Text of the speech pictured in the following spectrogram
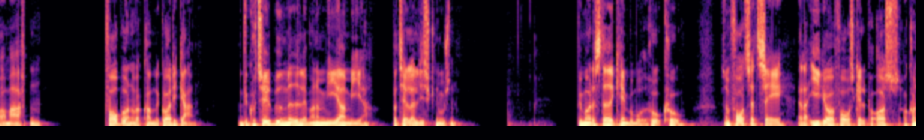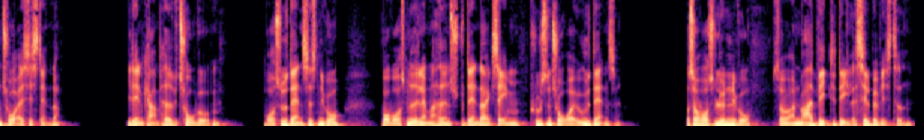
og om aftenen. Forbundet var kommet godt i gang, og vi kunne tilbyde medlemmerne mere og mere, fortæller Lis Knudsen. Vi måtte stadig kæmpe mod HK, som fortsat sagde, at der ikke var forskel på os og kontorassistenter. I den kamp havde vi to våben. Vores uddannelsesniveau, hvor vores medlemmer havde en studentereksamen plus en toårig uddannelse, Og så vores lønniveau, som var en meget vigtig del af selvbevidstheden.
